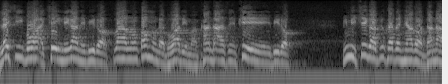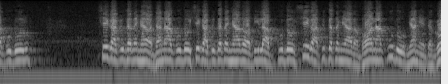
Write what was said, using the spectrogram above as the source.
လက်ရှိဘဝအချိန်တွေကနေပြီးတော့သာလွန်ကောင်းမွန်တဲ့ဘဝတွေမှာခန္ဓာအစဉ်ဖြစ်ပြီးတော့မိမိရှေ့ကပြုခတ်တဲ့များသောဒါနကုသိုလ်ရှေ့ကပြုခတ်တဲ့များသောဒါနကုသိုလ်ရှေ့ကပြုခတ်တဲ့များသောသီလကုသိုလ်ရှေ့ကပြုခတ်တဲ့များသောဘာဝနာကုသိုလ်များနဲ့တကွ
